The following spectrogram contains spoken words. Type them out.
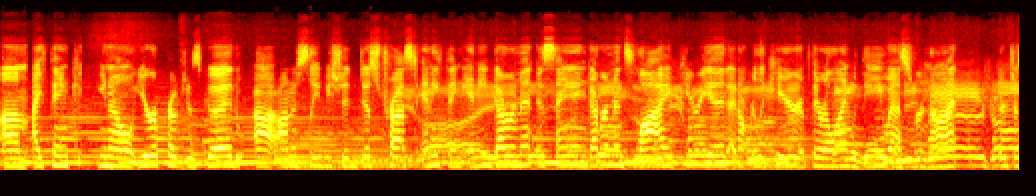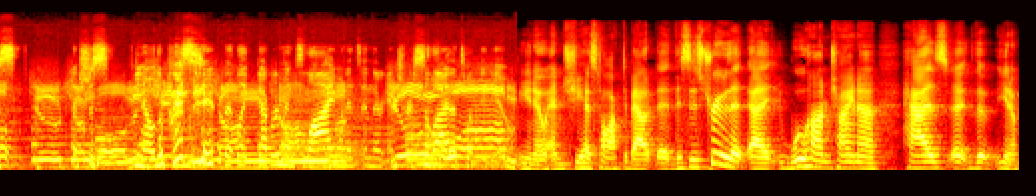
Um, I think you know your approach is good. Uh, honestly, we should distrust anything any government is saying. Governments lie. Period. I don't really care if they're aligned with the U.S. or not. They're just that's just you know the precedent that like governments lie when it's in their interest to lie. That's what they do. You know, and she has talked about uh, this is true that uh, Wuhan, China has uh, the you know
